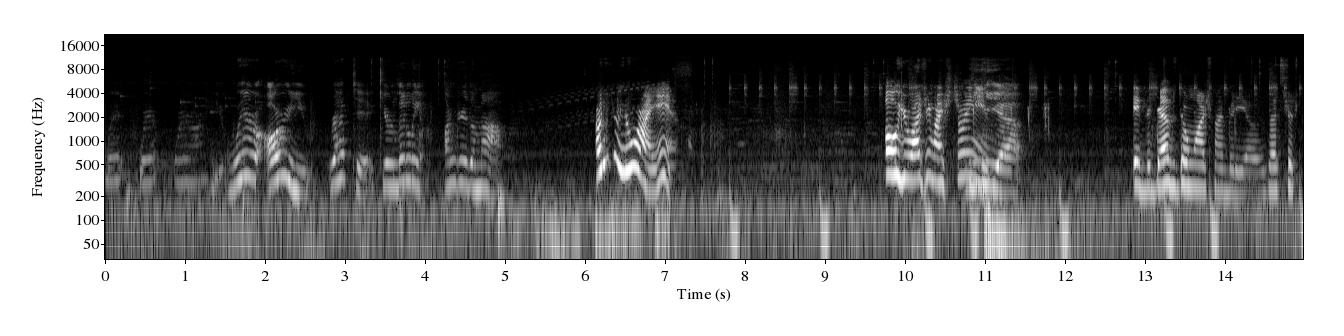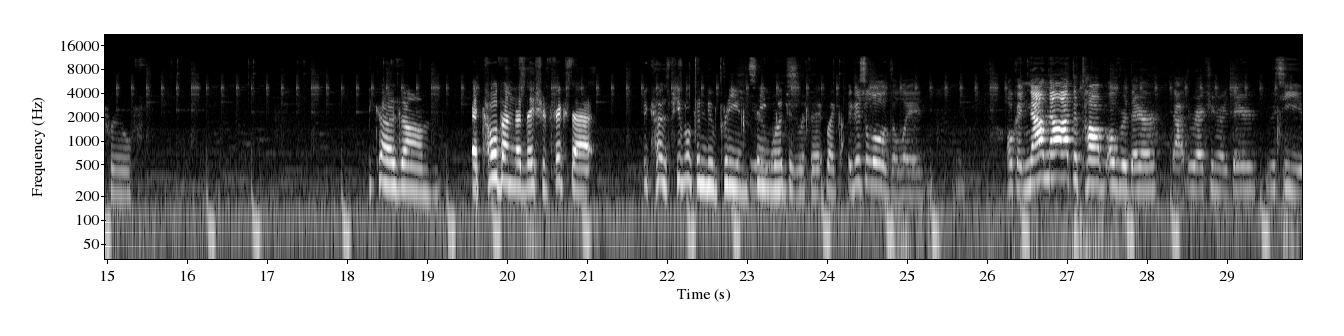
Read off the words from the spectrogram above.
Where where where are you? Where are you? Reptic, you're literally under the map. How do you know where I am? Oh, you're watching my stream. yeah. Hey, the devs don't watch my videos. That's just proof. Because um, I told them that they should fix that because people can do pretty insane once- glitches with it. Like It is a little delayed. Okay, now now at the top over there, that direction right there, you see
